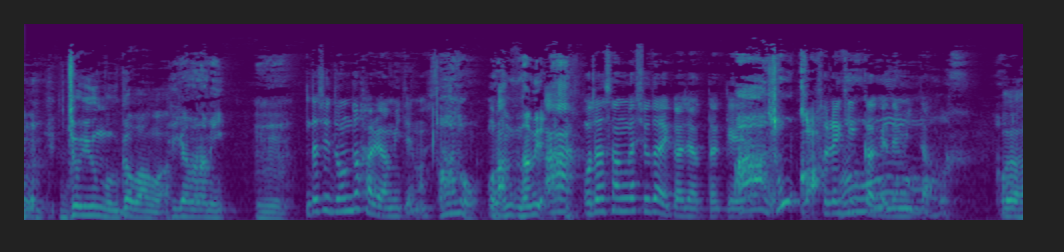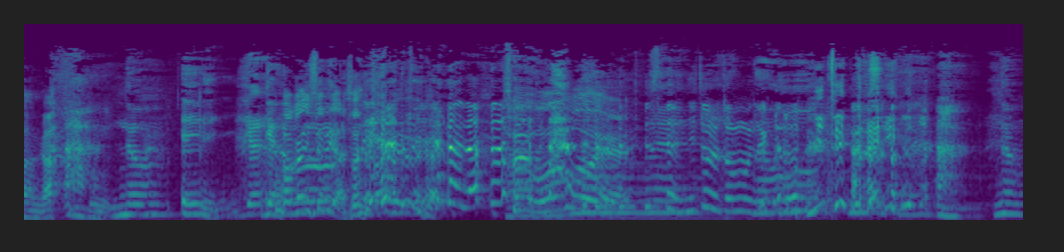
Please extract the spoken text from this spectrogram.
女優も浮かばんわ。比嘉愛未うん。私どんどん春は見てました。ああそう。ななんでや？あ小田さんが主題歌じゃったっけ。あそうか。それきっかけで見た。小田さんが？のえがバカにしてるやん。それバカにしてるやん。それものすごい似とると思うんだけど。見てない。の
